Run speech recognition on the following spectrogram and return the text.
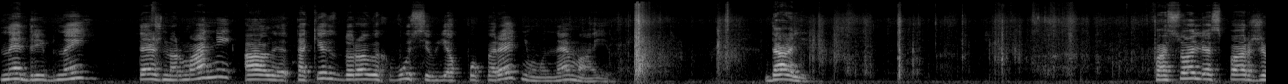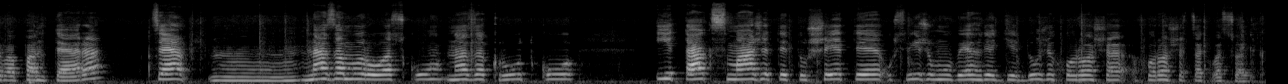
не дрібний, теж нормальний, але таких здорових вусів, як в попередньому, немає. Далі. Фасоля спаржева пантера. Це на заморозку, на закрутку. І так смажити, тушити у свіжому вигляді. Дуже хороша, хороша ця квасолька.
